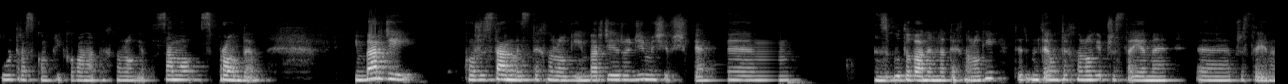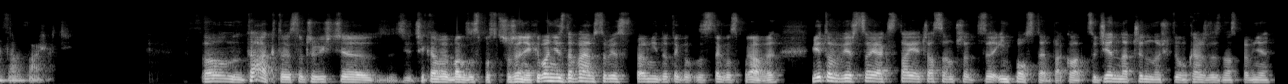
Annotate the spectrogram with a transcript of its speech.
ultra skomplikowana technologia. To samo z prądem. Im bardziej korzystamy z technologii, im bardziej rodzimy się w świecie zbudowanym na technologii, tę technologię przestajemy, e, przestajemy zauważać. To, no tak, to jest oczywiście ciekawe bardzo spostrzeżenie. Chyba nie zdawałem sobie w pełni do tego, z tego sprawy. Mnie to, wiesz co, jak staje czasem przed impostem, taka codzienna czynność, którą każdy z nas pewnie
